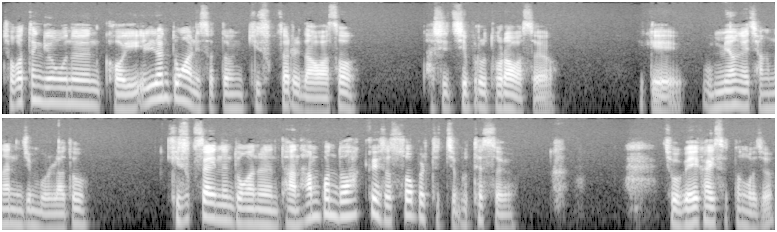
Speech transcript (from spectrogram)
저 같은 경우는 거의 1년 동안 있었던 기숙사를 나와서 다시 집으로 돌아왔어요. 이게 운명의 장난인진 몰라도 기숙사에 있는 동안은 단 한 번도 학교에서 수업을 듣지 못했어요. 저 왜 가 있었던 거죠?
